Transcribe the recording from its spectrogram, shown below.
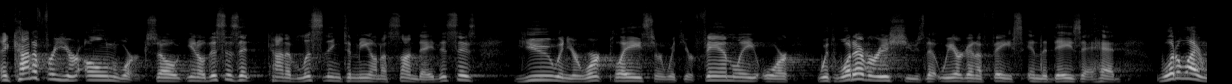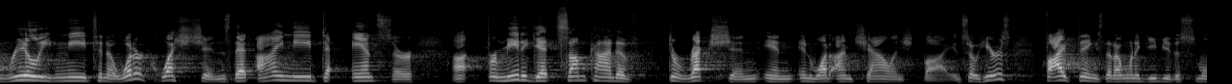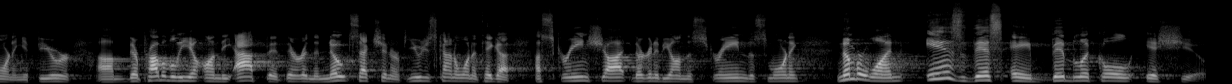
and kind of for your own work. So, you know, this isn't kind of listening to me on a Sunday. This is you and your workplace or with your family or with whatever issues that we are going to face in the days ahead, what do I really need to know? What are questions that I need to answer uh, for me to get some kind of direction in, in what I'm challenged by? And so here's five things that I want to give you this morning. If you're, um, they're probably on the app, they're in the note section, or if you just kind of want to take a, a screenshot, they're going to be on the screen this morning. Number one, is this a biblical issue?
